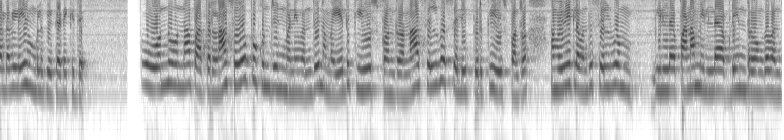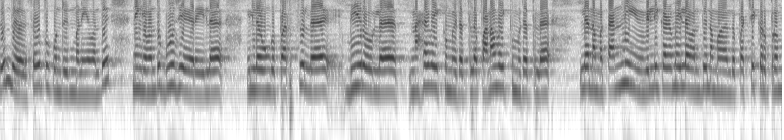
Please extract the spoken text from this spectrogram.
கலர்லேயும் உங்களுக்கு கிடைக்குது. இப்போ ஒன்று ஒன்றா பார்த்துடலாம் சிவப்பு குன்றின் மணி வந்து நம்ம எதுக்கு யூஸ் பண்ணுறோன்னா செல்வ செழிப்பிற்கு யூஸ் பண்ணுறோம் நம்ம வீட்டில் வந்து செல்வம் இல்லை பணம் இல்லை அப்படின்றவங்க வந்து இந்த சிவப்பு குன்றின் மணியை வந்து நீங்கள் வந்து பூஜை அறையில் இல்லை உங்கள் பர்ஸில் பீரோவில் நகை வைக்கும் இடத்துல பணம் வைக்கும் இடத்துல இல்லை நம்ம தண்ணி வெள்ளிக்கிழமையில வந்து நம்ம இந்த பச்சை கருப்புறம்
